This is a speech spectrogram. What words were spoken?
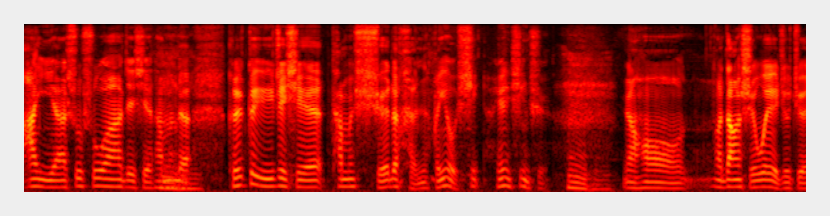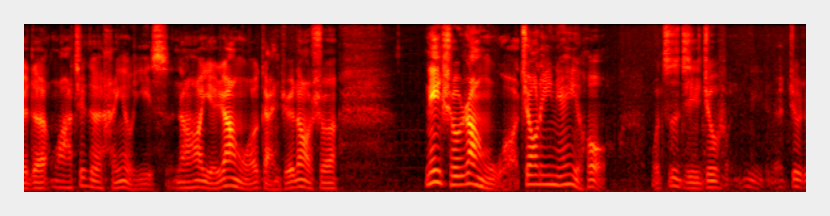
阿姨啊、叔叔啊这些他们的，嗯、可是对于这些他们学的很很有兴很有兴趣。嗯，然后那当时我也就觉得哇，这个很有意思，然后也让我感觉到说，那时候让我教了一年以后，我自己就就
